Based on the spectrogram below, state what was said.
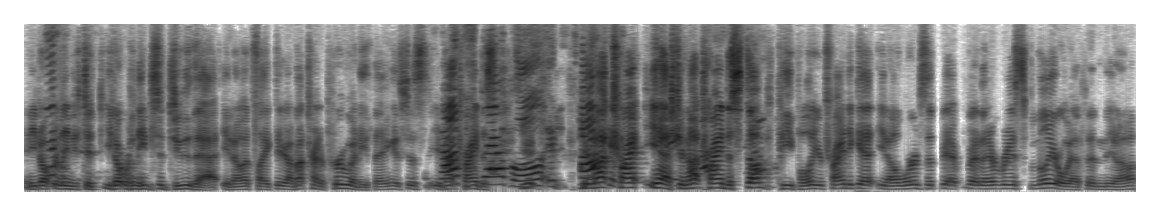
and you don't really need to you don't really need to do that. You know, it's like dude, I'm not trying to prove anything. It's just you're not, not trying Scrabble, to. You, it's you're not trying. Yes, you're not trying to stump people. You're trying to get you know words that, that everybody's familiar with, and you know,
